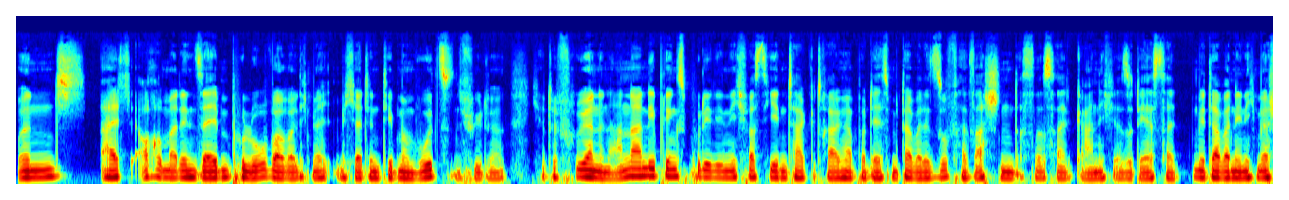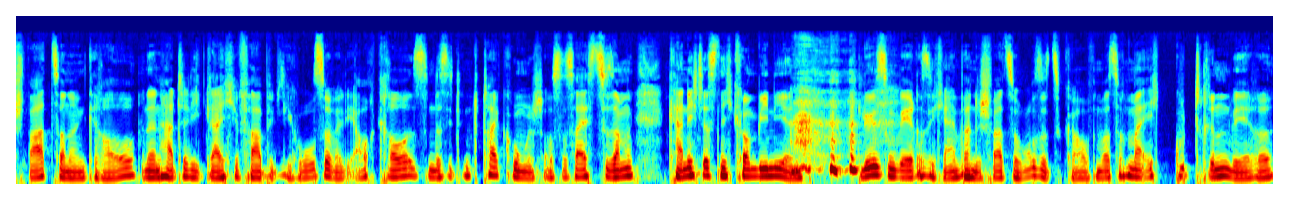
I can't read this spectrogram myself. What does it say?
und halt auch immer denselben Pullover, weil ich mich, halt in dem am wohlsten fühle. Ich hatte früher einen anderen Lieblingspulli, den ich fast jeden Tag getragen habe, aber der ist mittlerweile so verwaschen, dass das halt gar nicht, also der ist halt mittlerweile nicht mehr schwarz, sondern grau und dann hatte die gleiche Farbe wie die Hose, weil die auch grau ist und das sieht dann total komisch aus. Das heißt, zusammen kann ich das nicht kombinieren. Die Lösung wäre, sich einfach eine schwarze Hose zu kaufen, was auch mal echt gut drin wäre.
